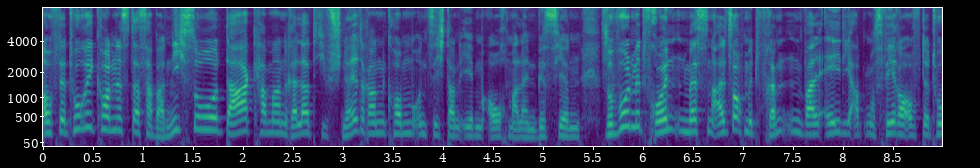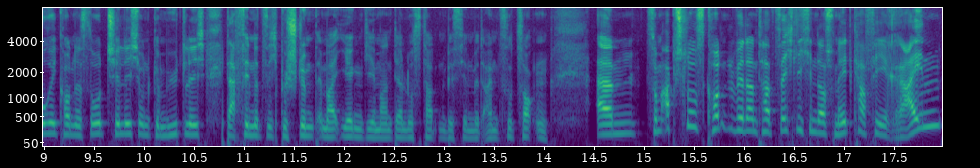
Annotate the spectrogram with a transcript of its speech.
Auf der Toricon ist das aber nicht so. Da kann man relativ schnell drankommen und sich dann eben auch mal ein bisschen sowohl mit Freunden messen als auch mit Fremden, weil ey, die Atmosphäre auf der Toricon ist so chillig und gemütlich. Da findet sich bestimmt immer irgendjemand, der Lust hat, ein bisschen mit einem zu zocken. Ähm, zum Abschluss konnten wir dann tatsächlich in das Made Café rein.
